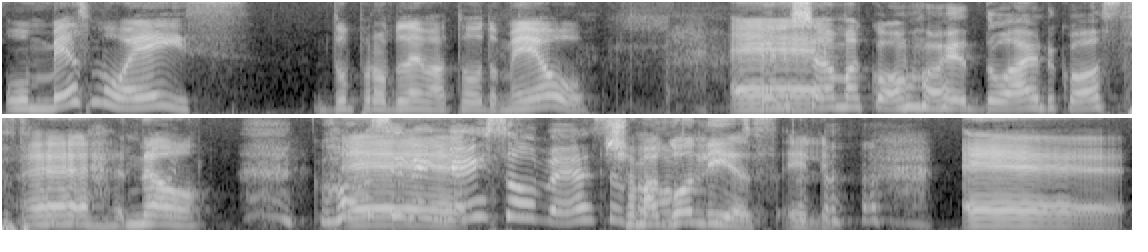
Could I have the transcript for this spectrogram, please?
o mesmo ex do problema todo meu. É, Ele chama como Eduardo Costa, É, não. como é, se ninguém soubesse. Chama atualmente. Golias, ele. É.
